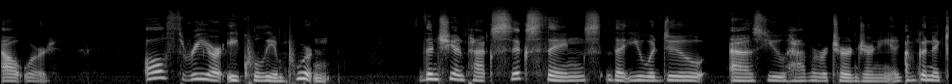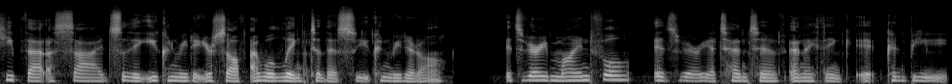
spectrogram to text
outward. All three are equally important. Then she unpacks six things that you would do as you have a return journey. I'm going to keep that aside so that you can read it yourself. I will link to this so you can read it all. It's very mindful, it's very attentive, and I think it can be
